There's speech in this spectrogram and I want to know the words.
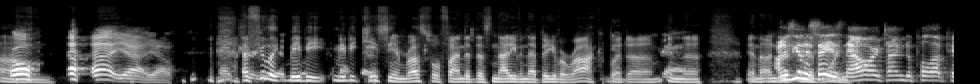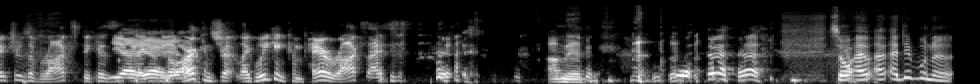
um, oh, yeah, yeah. Sure I feel like maybe maybe Casey and Russ will find that that's not even that big of a rock, but um, yeah. in the in the under, I was gonna say, board. is now our time to pull out pictures of rocks because yeah, like, yeah, you know, yeah. our construct like we can compare rock sizes. I'm in. so I, I, did want to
